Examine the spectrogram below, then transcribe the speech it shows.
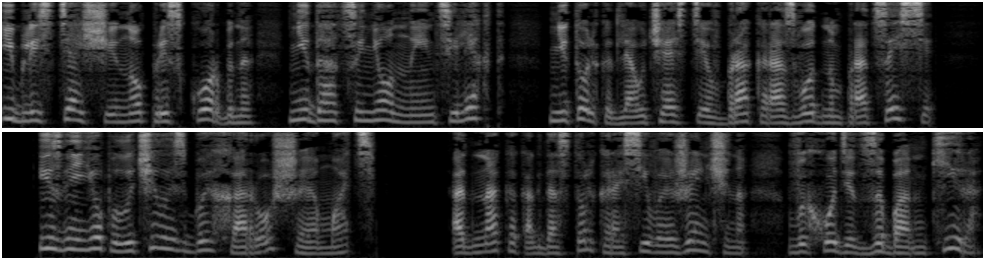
и блестящий, но прискорбно недооцененный интеллект не только для участия в бракоразводном процессе, из нее получилась бы хорошая мать. Однако, когда столь красивая женщина выходит за банкира,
